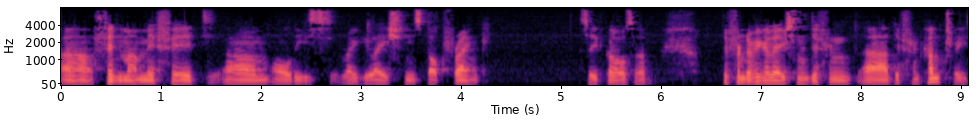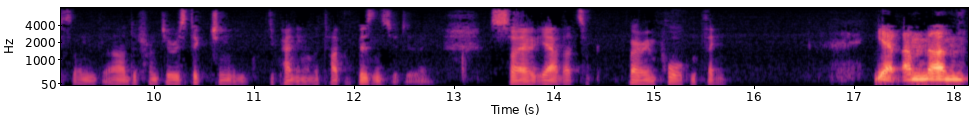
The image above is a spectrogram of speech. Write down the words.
uh, FINMA, MiFID, um, all these regulations, Dodd Frank. So you've got also different regulations in different uh, different countries and uh, different jurisdictions, depending on the type of business you're doing. So yeah, that's a very important thing. Yeah, um, um,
